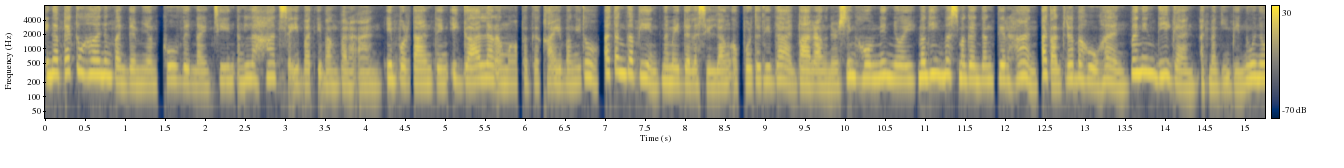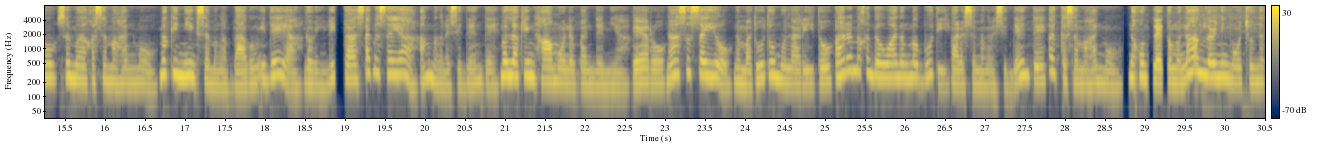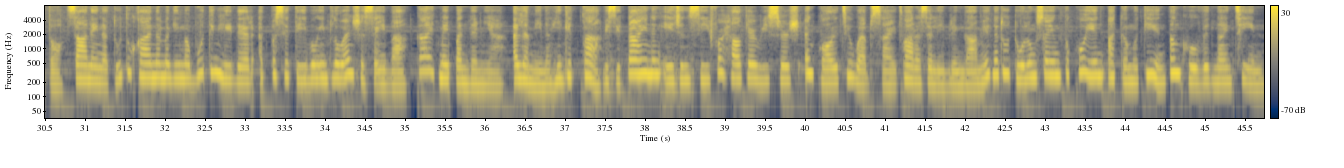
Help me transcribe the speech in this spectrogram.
Inapektuhan ng pandemyang COVID-19 ang lahat sa iba't ibang paraan. Importanteng igalang ang mga pagkakaibang ito at tanggapin na may dala silang oportunidad para ang nursing home ninyo'y maging mas magandang tirhan at pagtrabahuhan, manindigan at maging pinuno sa mga kasamahan mo. Makinig sa mga bagong ideya, gawing ligtas at masaya ang mga residente. Malaking hamon ng pandemya pero nasa sayo na matuto mula rito para makagawa ng mabuti para sa mga residente at kasamahan mo. Nakompleto mo na ang learning learning module na to, sana'y natuto ka na maging mabuting leader at positibong impluensya sa iba kahit may pandemya. Alamin ang higit pa, bisitahin ang Agency for Healthcare Research and Quality website para sa libreng gamit na tutulong sa iyong tukuyin at gamutin ang COVID-19.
